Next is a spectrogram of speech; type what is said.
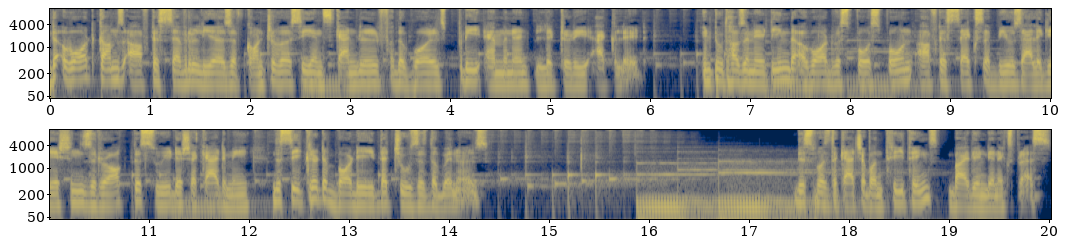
The award comes after several years of controversy and scandal for the world's preeminent literary accolade. In 2018, the award was postponed after sex abuse allegations rocked the Swedish Academy, the secretive body that chooses the winners. This was the catch up on three things by the Indian Express.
